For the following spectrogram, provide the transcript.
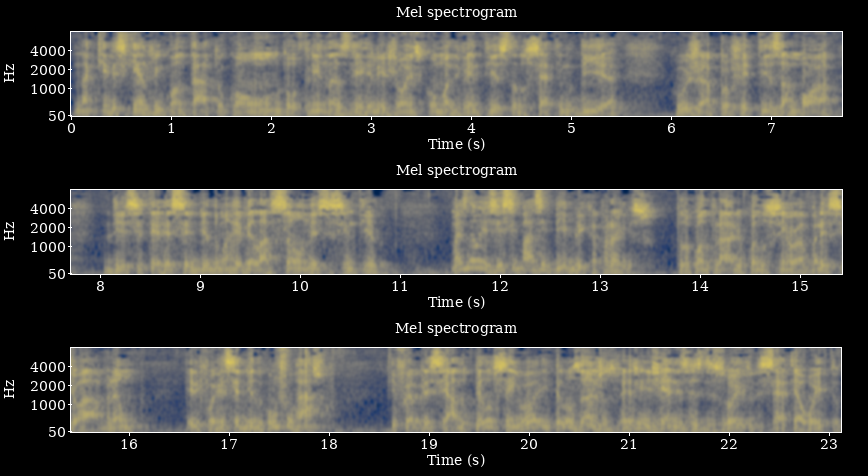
naqueles que entram em contato com doutrinas de religiões como a Adventista do sétimo dia, cuja profetisa Mó disse ter recebido uma revelação nesse sentido. Mas não existe base bíblica para isso. Pelo contrário, quando o Senhor apareceu a Abrão, ele foi recebido com um churrasco, que foi apreciado pelo Senhor e pelos anjos. Veja em Gênesis 18, de 7 a 8.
